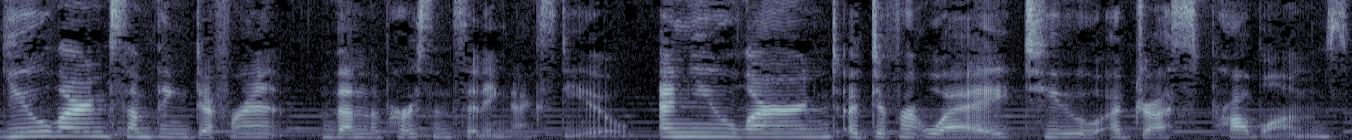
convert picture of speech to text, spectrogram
you learned something different than the person sitting next to you. And you learned a different way to address problems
